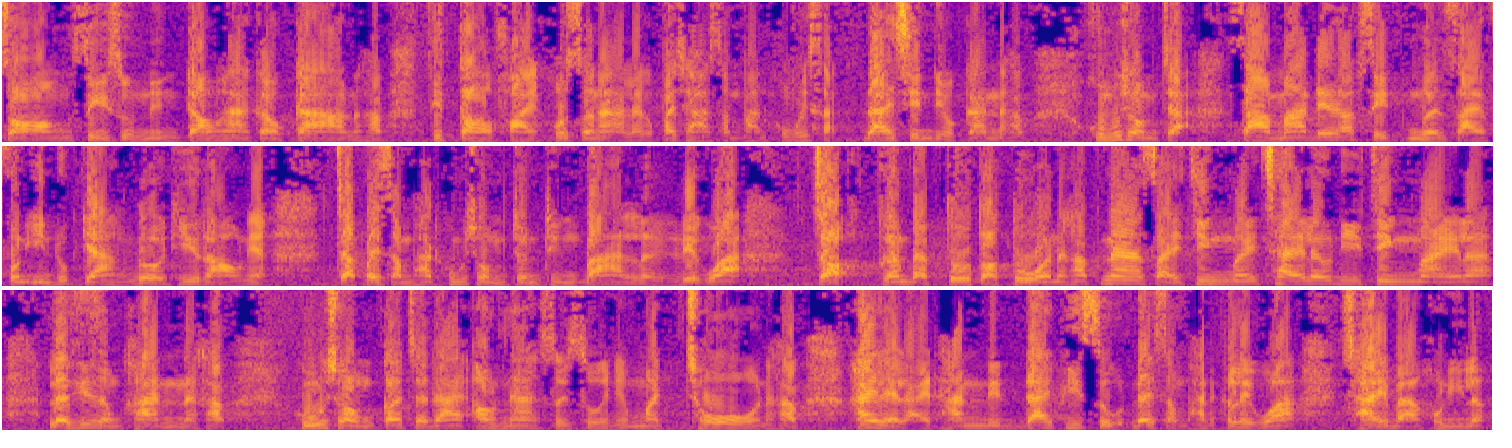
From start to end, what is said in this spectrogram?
024019599 นะครับ ติดต่อฝ่ายโฆษณาและก็ประชาสัมพันธ์ของบริษัทได้เช่นเดียวกันนะครับ คุณผู้ชมจะสามารถได้รับสิทธิ์เหมือนสายโฟนอินทุกอย่าง โดยที่เราเนี่ยจะไปสัมภาษณ์คุณผู้ชมจนถึงบ้านเลย เรียกว่าเจาะกันแบบตัวต่อตัวนะครับ หน้าใสจริงไหมใช้แล้วดีจริงไหมและและที่สำคัญนะครับ คุณผู้ชมก็จะได้เอาหน้าสวยๆเนี่ยมาโชว์นะครับให้หลาย ๆ ท่านได้ได้พิสูจน์ได้สัมผัสกันเลยว่าใช้บาร์คนนี้แล้ว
